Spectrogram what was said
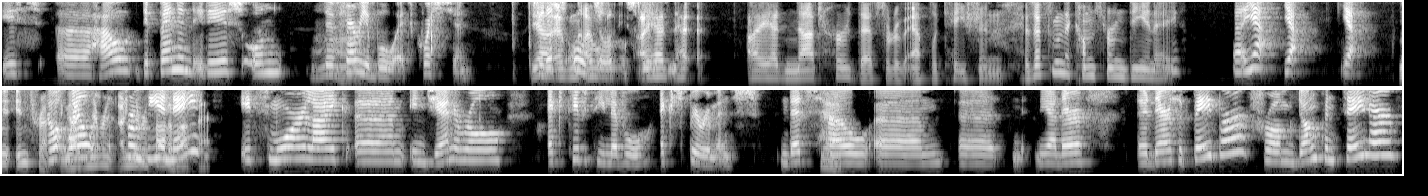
is uh, how dependent it is on the ah. variable at question. So yeah, that's I, also I, I had I had not heard that sort of application. Is that something that comes from DNA? Uh, yeah, yeah, yeah. Interesting. Well, never, from DNA, it's more like um, in general activity level experiments. That's yeah. how. Um, uh, yeah, there. Uh, there's a paper from Duncan Taylor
